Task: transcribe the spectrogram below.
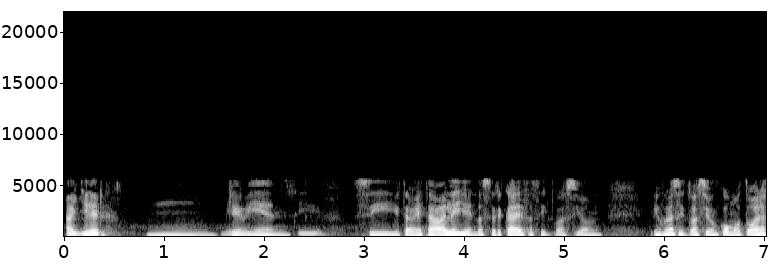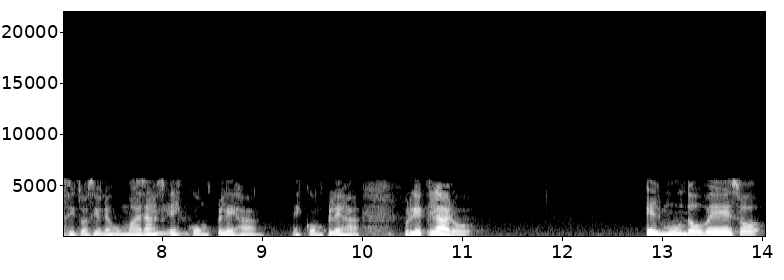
ayer. Mm, qué bien. Sí. sí, yo también estaba leyendo acerca de esa situación. Es una situación como todas las situaciones humanas, es compleja, es compleja. Porque claro, el mundo ve eso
